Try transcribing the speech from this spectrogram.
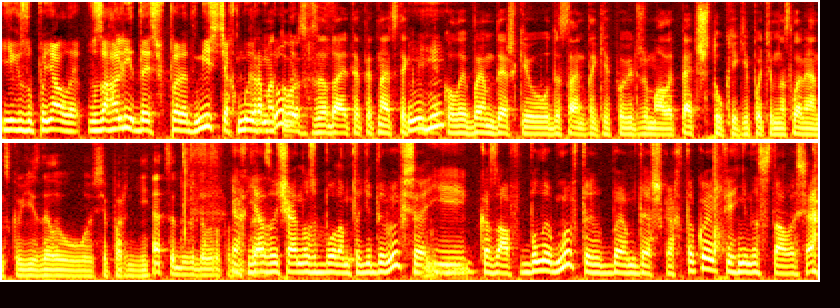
і їх зупиняли взагалі десь в передмістях люди? Краматорськ, згадайте, 15 квітня, коли БМДшки у десантників повіджимали 5 штук, які потім на Славянську їздили у Сіпарні. Я це дуже добре пам'ятаю. я, звичайно, з болем тоді дивився і казав, були б ми в тих БМДшках, такої фігні не сталося.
